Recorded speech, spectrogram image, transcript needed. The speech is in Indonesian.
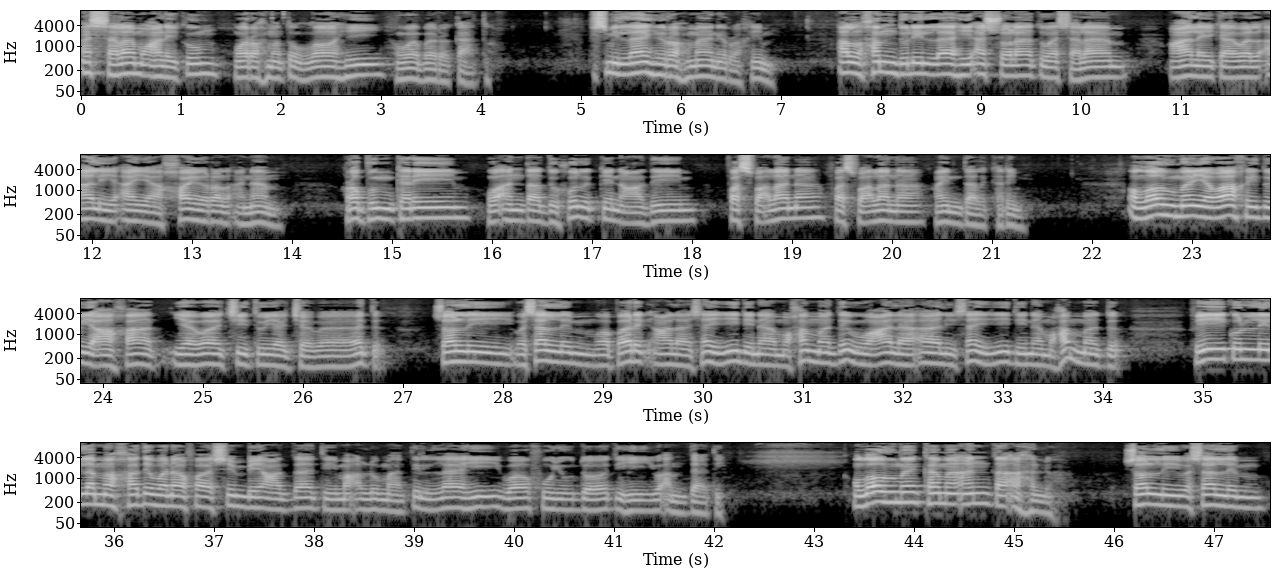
Assalamualaikum warahmatullahi wabarakatuh. Bismillahirrahmanirrahim. Alhamdulillahi assalatu wassalam alaika wal ali ayya khairal anam. Rabbun karim wa anta duhulkin azim fasfa'lana fasfa'lana indal karim. Allahumma ya wahidu ya ahad ya wajidu ya jawad Salli wa sallim wa barik ala sayyidina Muhammad wa ala ali sayyidina Muhammad fi kulli lamahati wa nafasim bi'adati ma'lumatillahi wa fuyudatihi wa amdati Allahumma kama anta ahlu Salli wa sallim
